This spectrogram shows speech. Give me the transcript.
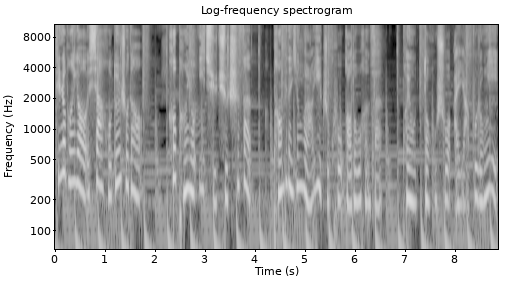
听众朋友夏侯惇说道：“和朋友一起去吃饭，旁边的婴儿啊一直哭，搞得我很烦。朋友都说：‘哎呀，不容易，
